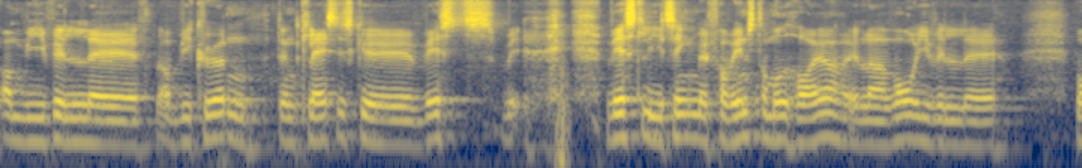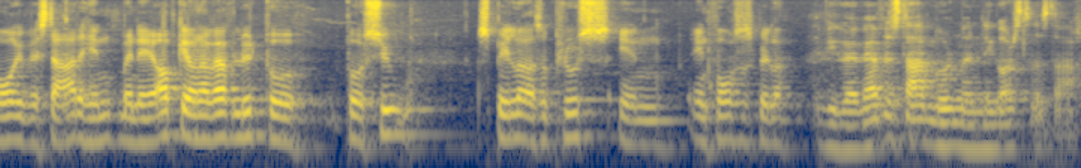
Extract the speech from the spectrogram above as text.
om vi vil, øh, om vi kører den, den klassiske vest, vestlige ting med fra venstre mod højre, eller hvor I vil, øh, hvor I vil starte hen. Men øh, opgaven er i hvert fald lidt på, på syv spillere, altså plus en, en forsvarsspiller. Vi kan i hvert fald starte målmanden, det er et godt sted at starte.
